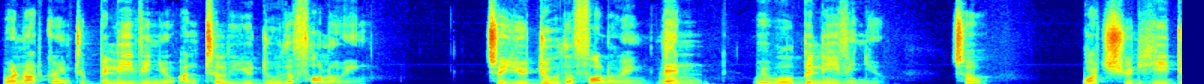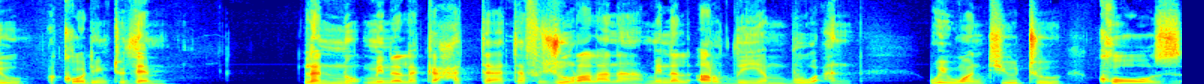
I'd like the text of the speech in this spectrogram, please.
"We're not going to believe in you until you do the following." So you do the following, then we will believe in you. So what should he do according to them? لن نؤمن لك حتى تفجر لنا من الأرض ينبوعا. We want you to cause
